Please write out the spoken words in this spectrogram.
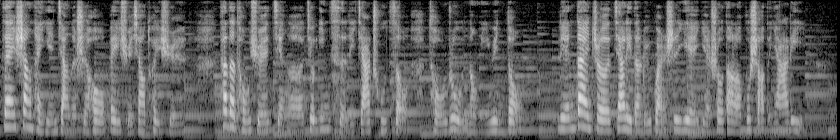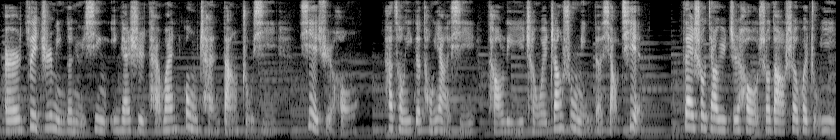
在上台演讲的时候被学校退学，她的同学简娥就因此离家出走，投入农民运动，连带着家里的旅馆事业也受到了不少的压力。而最知名的女性应该是台湾共产党主席谢雪红，她从一个童养媳逃离，成为张树敏的小妾。在受教育之后，受到社会主义、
